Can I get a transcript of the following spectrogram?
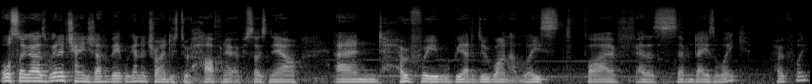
also, guys, we're going to change it up a bit. We're going to try and just do half an hour episodes now, and hopefully we'll be able to do one at least five out of seven days a week. Hopefully.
